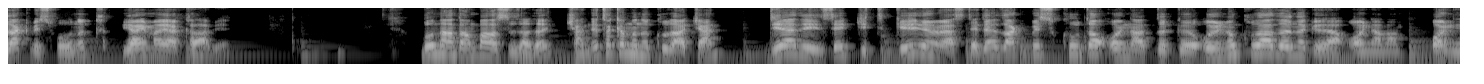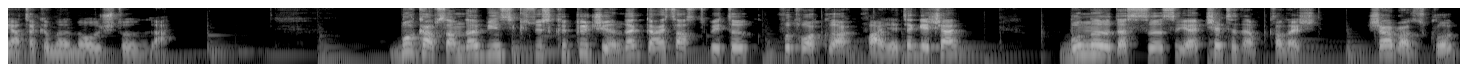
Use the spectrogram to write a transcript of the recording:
rugby sporunu yaymaya karar verir. Bunlardan bazıları kendi takımını kurarken diğerleri ise gittikleri üniversitede rugby school'da oynadıkları oyunun kurallarına göre oynanan oynayan takımlarını oluştururlar. Bu kapsamda 1843 yılında Guys Hospital Football Club faaliyete geçer. Bunları da sırasıyla Cheltenham College, Sherborne School,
